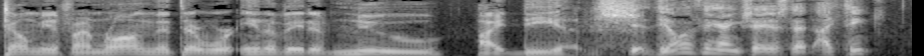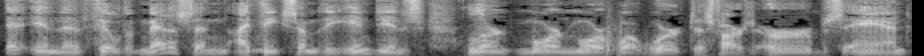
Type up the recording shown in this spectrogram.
tell me if I'm wrong, that there were innovative new ideas. The only thing I can say is that I think uh, in the field of medicine, I think some of the Indians learned more and more what worked as far as herbs and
